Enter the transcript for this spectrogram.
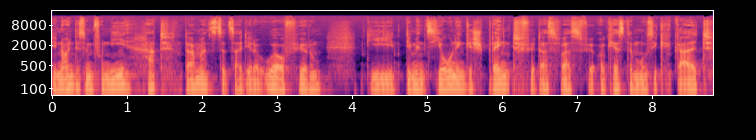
Die neunte Symphonie hat damals zur Zeit ihrer Uraufführung die Dimensionen gesprengt für das, was für Orchestermusik galt.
